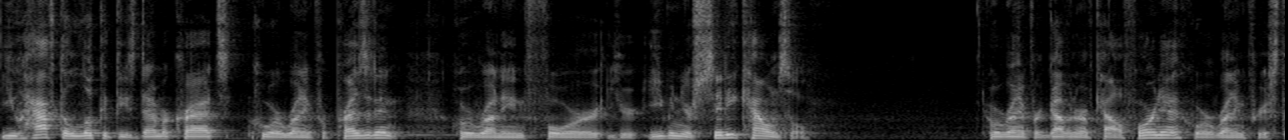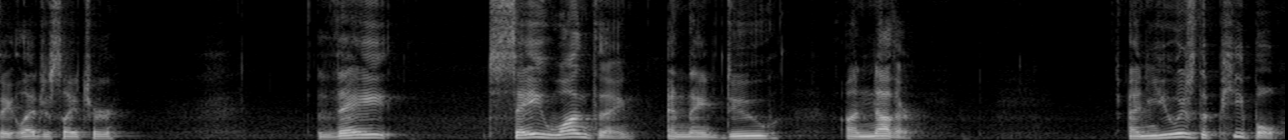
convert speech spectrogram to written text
You have to look at these Democrats who are running for president, who are running for your even your city council, who are running for governor of California, who are running for your state legislature. They say one thing and they do another. And you, as the people,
